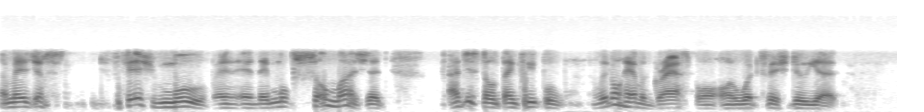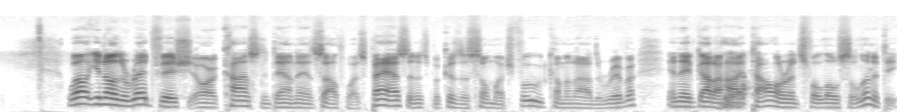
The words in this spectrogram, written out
I mean, it's just fish move, and, and they move so much that I just don't think people, we don't have a grasp on, on what fish do yet. Well, you know, the redfish are constant down there at Southwest Pass, and it's because there's so much food coming out of the river, and they've got a high yeah. tolerance for low salinity.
